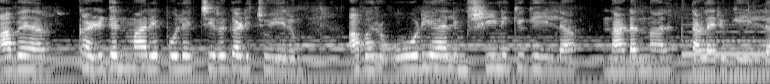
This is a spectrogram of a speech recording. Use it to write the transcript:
അവർ കഴുകന്മാരെ പോലെ ചിറകടിച്ചുയരും. അവർ ഓടിയാലും ക്ഷീണിക്കുകയില്ല നടന്നാൽ തളരുകയില്ല.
